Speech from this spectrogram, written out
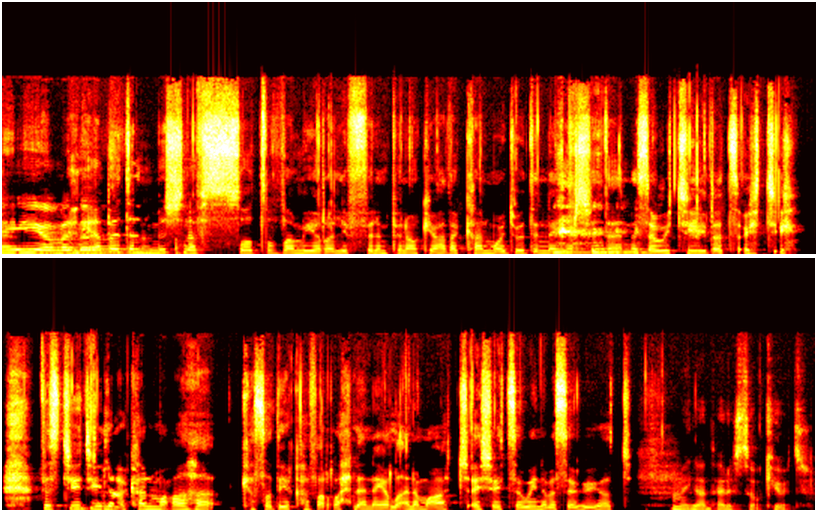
بالضبط يعني ابدا مش نفس صوت الضمير اللي في فيلم بينوكيو. هذا كان موجود إنه يرشدها إنه سوي شي لا تسوي شي. بس جيجي لا كان معاها كصديقها في الرحلة. انه يلا أنا معاك. أي شيء تسوينه بسويه وياك Oh my god that is so cute.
